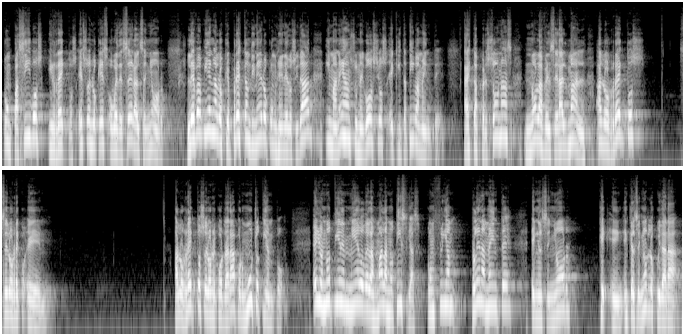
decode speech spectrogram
compasivos y rectos. Eso es lo que es obedecer al Señor. Les va bien a los que prestan dinero con generosidad y manejan sus negocios equitativamente. A estas personas no las vencerá el mal. A los rectos se lo eh, a los rectos se los recordará por mucho tiempo. Ellos no tienen miedo de las malas noticias, confían plenamente en el Señor, en, en que el Señor los cuidará.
